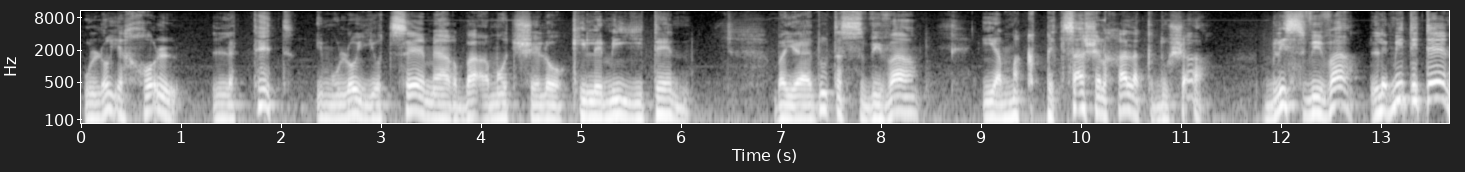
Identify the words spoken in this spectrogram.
הוא לא יכול לתת אם הוא לא יוצא מארבע אמות שלו, כי למי ייתן? ביהדות הסביבה היא המקפצה שלך לקדושה. בלי סביבה, למי תיתן?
